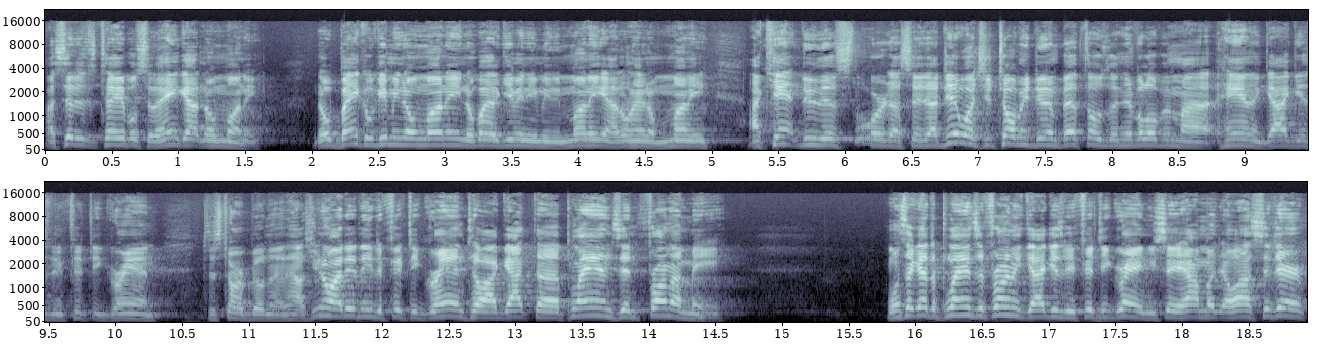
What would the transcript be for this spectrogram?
I sit at the table, said, I ain't got no money. No bank will give me no money. Nobody will give me any money. I don't have no money. I can't do this, Lord. I said, I did what you told me to do, and Beth throws an envelope in my hand, and God gives me 50 grand to start building that house. You know, I didn't need the 50 grand until I got the plans in front of me. Once I got the plans in front of me, God gives me 50 grand. You say, how much? Oh, I sit there.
